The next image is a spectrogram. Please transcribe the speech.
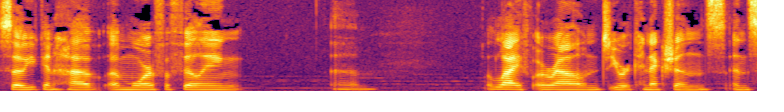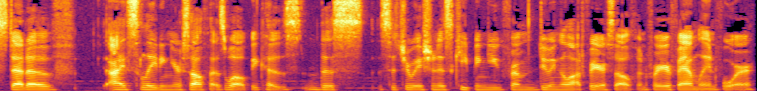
so you can have a more fulfilling um, life around your connections instead of isolating yourself as well because this situation is keeping you from doing a lot for yourself and for your family and for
